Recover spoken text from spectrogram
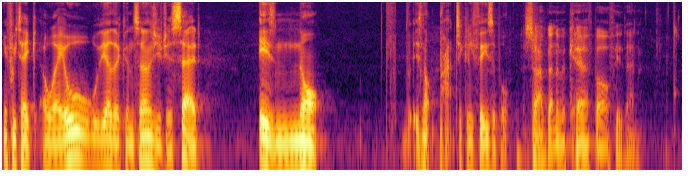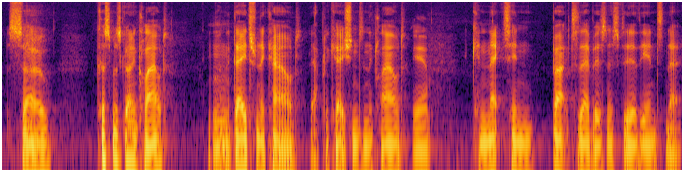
if we take away all the other concerns you've just said, is not is not practically feasible. So I've got another curveball for you then. So customers going cloud, and the data in the cloud, the applications in the cloud, Yeah. connecting back to their business via the internet.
